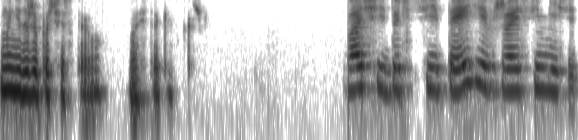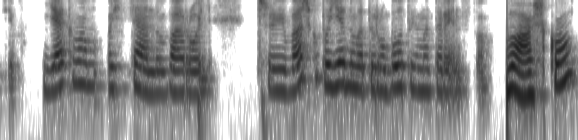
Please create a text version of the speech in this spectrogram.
мені дуже пощастило, ось так і скажу. Вашій дочці Теї вже 7 місяців. Як вам ось ця нова роль? Чи важко поєднувати роботу і материнство? Важко.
